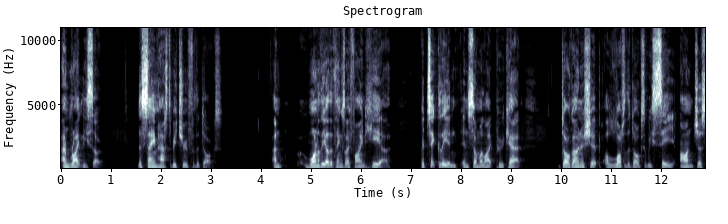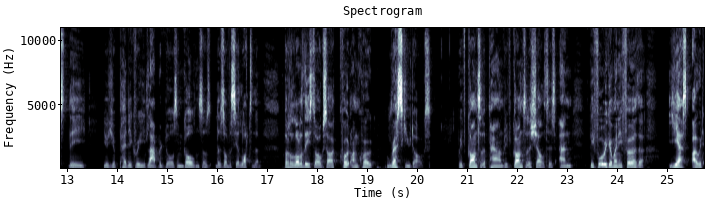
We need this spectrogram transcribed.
and rightly so. The same has to be true for the dogs. And one of the other things I find here, particularly in, in somewhere like Phuket, dog ownership, a lot of the dogs that we see aren't just the your, your pedigree Labradors and Goldens. There's, there's obviously a lot of them. But a lot of these dogs are quote unquote rescue dogs. We've gone to the pound, we've gone to the shelters, and before we go any further, yes, I would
